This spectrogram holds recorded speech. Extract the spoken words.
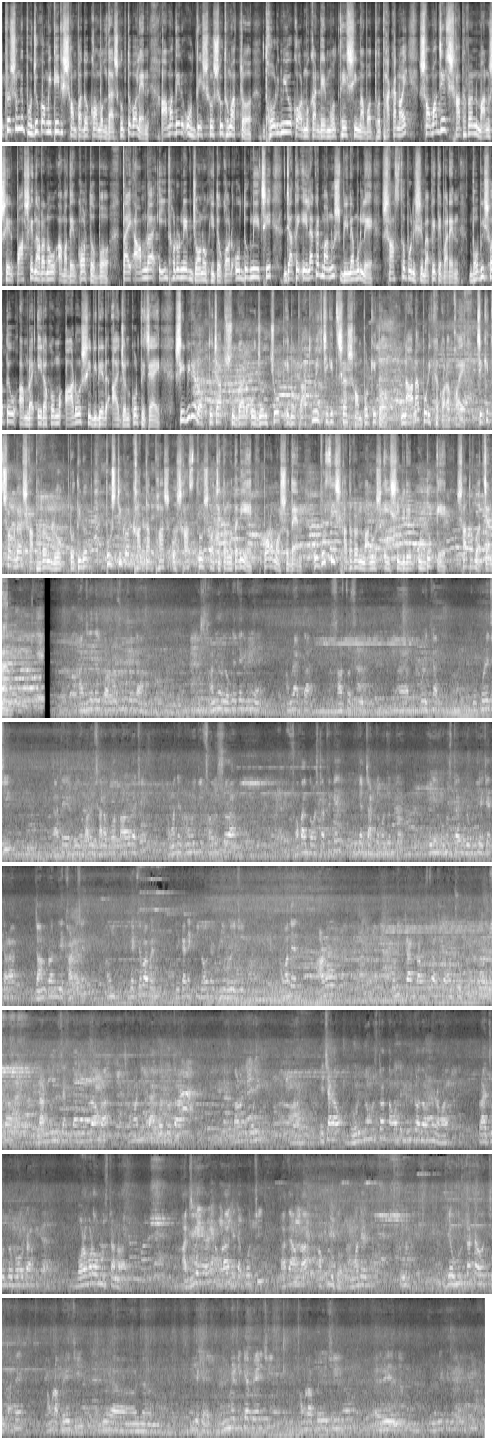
এ প্রসঙ্গে পুজো কমিটির সম্পাদক কমল দাশগুপ্ত বলেন, আমাদের উদ্দেশ্য শুধুমাত্র ধর্মীয় কর্মকাণ্ডের মধ্যে সীমাবদ্ধ থাকা নয়, সমাজের সাধারণ মানুষের পাশে দাঁড়ানো আমাদের কর্তব্য। তাই আমরা এই ধরনের জনহিতকর উদ্যোগ নিয়েছি যাতে এলাকার মানুষ বিনামূল্যে স্বাস্থ্য পরিষেবা পেতে পারেন। ভবিষ্যতেও আমরা এরকম আরও শিবিরের আয়োজন করতে চাই। শিবিরে রক্তচাপ, সুগার, ওজন, চোখ এবং প্রাথমিক চিকিৎসা সম্পর্কিত নানা পরীক্ষা করা হয়। চিকিৎসকরা সাধারণ রোগ প্রতিরোধ, পুষ্টিকর খাদ্যাভ্যাস ও স্বাস্থ্য সচেতনতা নিয়ে পরামর্শ দেন। উপস্থিত সাধারণ মানুষ এই শিবিরের উদ্যোগকে সাধুবাদ জানান। আজকের এই কর্মসূচিটা স্থানীয় লোকেদের নিয়ে আমরা একটা স্বাস্থ্য পরীক্ষা করেছি। তাতে ভালোই সারা পাওয়া গেছে। আমাদের কমিটির সদস্যরা সকাল দশটা থেকে বিকেল চারটে পর্যন্ত এই অনুষ্ঠানে যোগ দিয়েছে। তারা যান প্রাণ দিয়ে খাটছে। আমি দেখতে পাবেন এখানে কী ধরনের ভিড় হয়েছে। আমাদের আরও পরীক্ষার ব্যবস্থা আছে, যেমন চক্ষু পরীক্ষা ব্লাড ক্যাম্প এগুলো আমরা সামাজিক দায়বদ্ধতা কারণে করি। আর এছাড়াও ধর্মীয় অনুষ্ঠান তো আমাদের বিভিন্ন ধরনের হয়, প্রায় চোদ্দ পনেরোটা বড় বড় অনুষ্ঠান হয়। আজকে আমরা যেটা করছি, তাতে আমরা আপ্লুত। আমাদের যে অনুষ্ঠানটা হচ্ছে, তাতে আমরা পেয়েছি ইয়েকে ইউনিটিকে পেয়েছি, আমরা পেয়েছি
